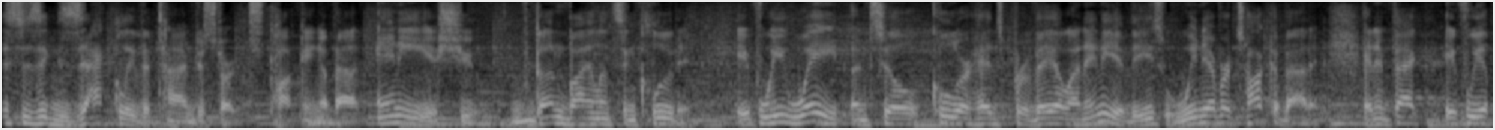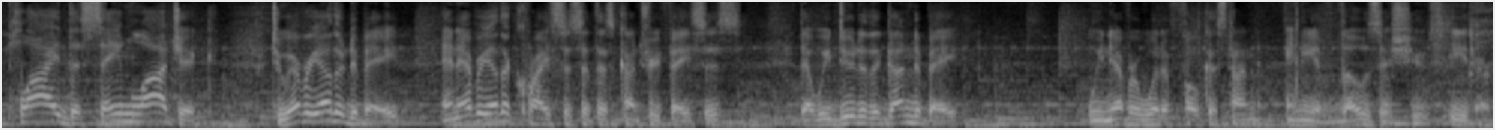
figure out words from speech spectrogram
This is exactly the time to start talking about any issue, gun violence included. If we wait until cooler heads prevail on any of these, we never talk about it. And in fact, if we applied the same logic to every other debate and every other crisis that this country faces that we do to the gun debate, we never would have focused on any of those issues either.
